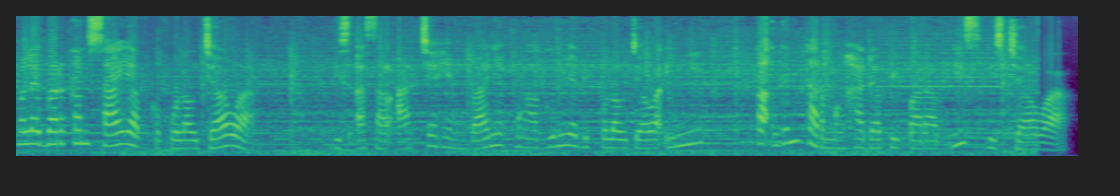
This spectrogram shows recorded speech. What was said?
melebarkan sayap ke Pulau Jawa bis asal Aceh yang banyak pengagumnya di Pulau Jawa ini tak gentar menghadapi para bis-bis Jawa.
